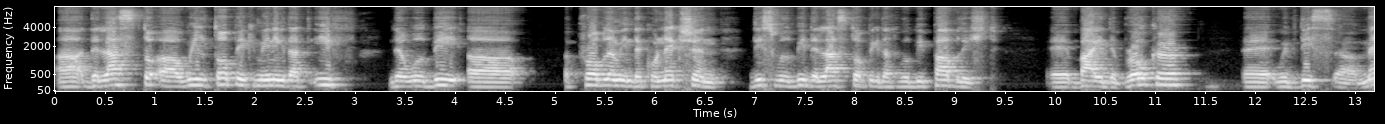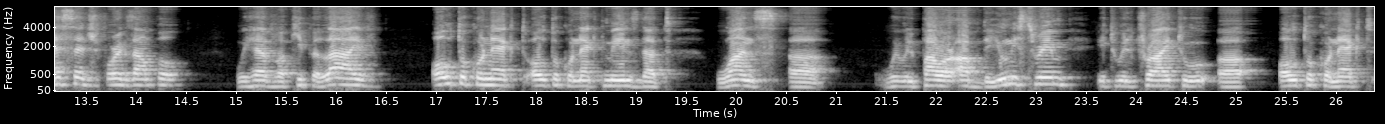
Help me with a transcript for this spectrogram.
Uh, the last to uh, will topic, meaning that if there will be uh, a problem in the connection, this will be the last topic that will be published uh, by the broker uh, with this uh, message, for example. We have a keep alive, auto connect. Auto connect means that once we will power up the Unistream, it will try to auto connect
